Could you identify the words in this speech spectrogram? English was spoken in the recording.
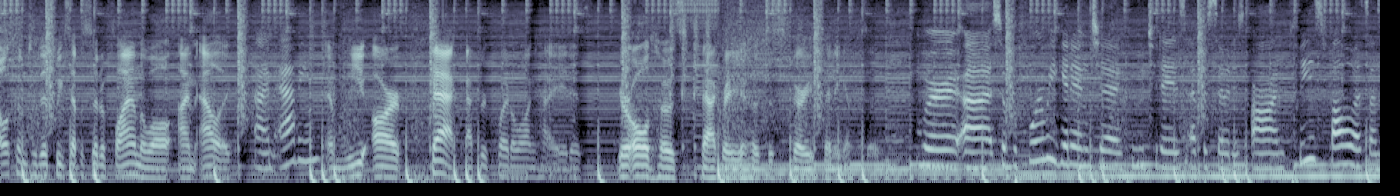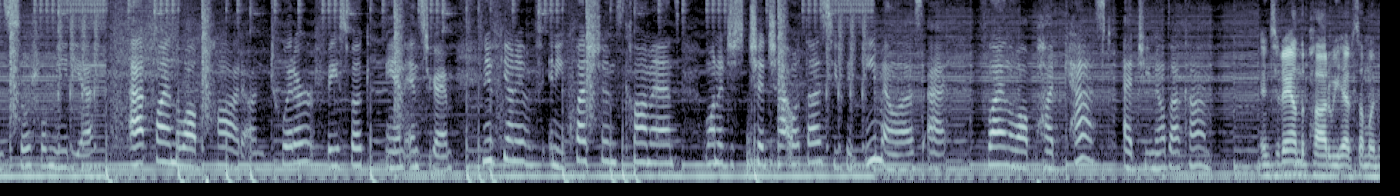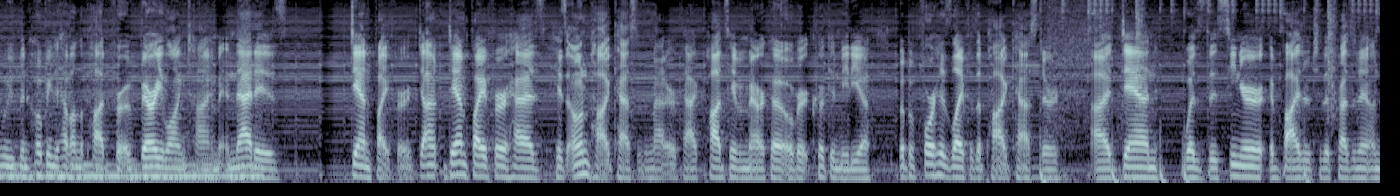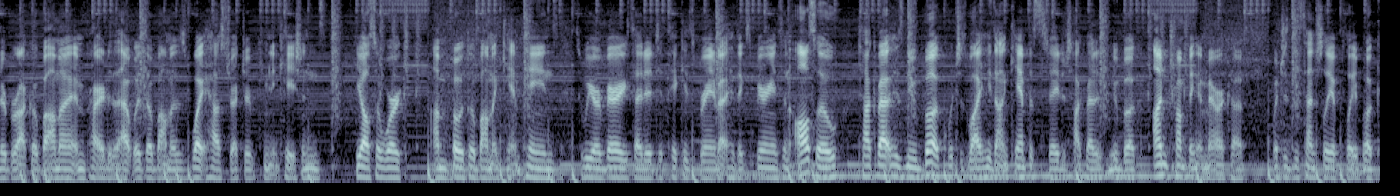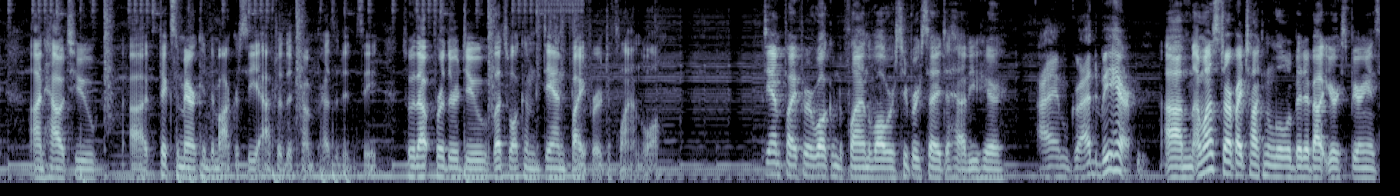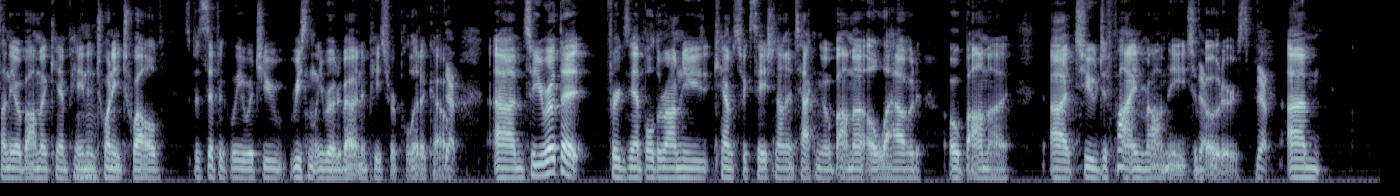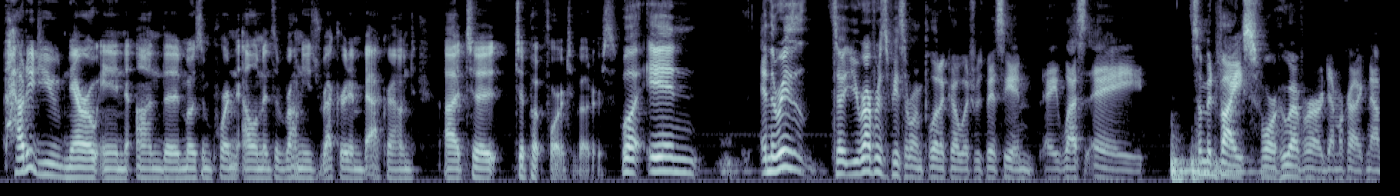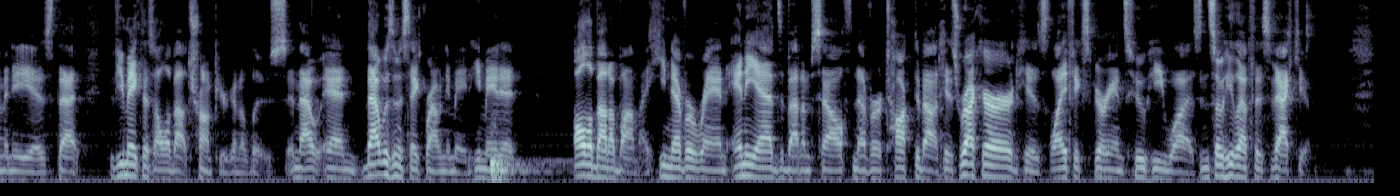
welcome to this week's episode of Fly on the Wall. I'm Alec, I'm Abbey. and we are back after quite a long hiatus. Your old host back ready to host this very exciting episode. We're uh, so before we get into who today's episode is on, please follow us on social media at Fly on the Wall Pod on Twitter, Facebook, and Instagram. And if you have any questions, comments, want to just chit chat with us, you can email us at flyonthewallpodcast at gmail.com. And today on the pod, we have someone who we've been hoping to have on the pod for a very long time, and that is Dan Pfeiffer. Dan, Pfeiffer has his own podcast, as a matter of fact, Pod Save America over at Crooked Media. But before his life as a podcaster, uh, Dan was the senior advisor to the president under Barack Obama, and prior to that was Obama's White House Director of Communications. He also worked on both Obama campaigns, so we are very excited to pick his brain about his experience and also talk about his new book, which is why he's on campus today to talk about his new book, Untrumping America, which is essentially a playbook on how to uh, fix American democracy after the Trump presidency. So without further ado, let's welcome Dan Pfeiffer to Fly on the Wall. Dan Pfeiffer, welcome to Fly on the Wall. We're super excited to have you here. I am glad to be here. Um, I want to start by talking a little bit about your experience on the Obama campaign in 2012, specifically, which you recently wrote about in a piece for Politico. Yep. Um, so you wrote that, for example, the Romney camp's fixation on attacking Obama allowed Obama uh, to define Romney to Yep. voters. Yep. Um, how did you narrow in on the most important elements of Romney's record and background uh, to to put forward to voters? Well, in and the reason so you referenced a piece of in Politico, which was basically a, a less a some advice for whoever our Democratic nominee is that if you make this all about Trump, you're going to lose, and that and that was a mistake Romney made. He made it all about Obama. He never ran any ads about himself, never talked about his record, his life experience, who he was, and so he left this vacuum.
